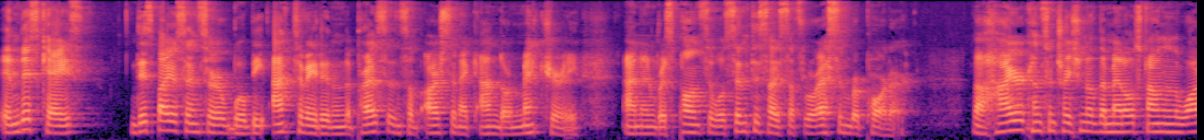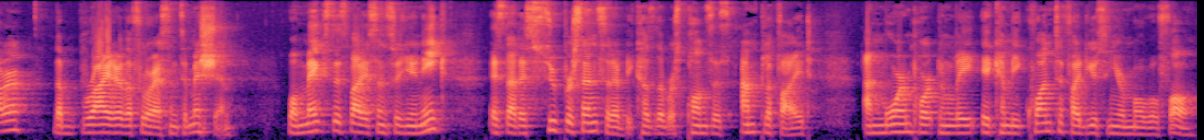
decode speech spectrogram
In this case, this biosensor will be activated in the presence of arsenic and or mercury, and in response it will synthesize a fluorescent reporter. The higher concentration of the metals found in the water, the brighter the fluorescent emission, what makes this biosensor unique is that it's super sensitive because the response is amplified, and more importantly, it can be quantified using your mobile phone.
